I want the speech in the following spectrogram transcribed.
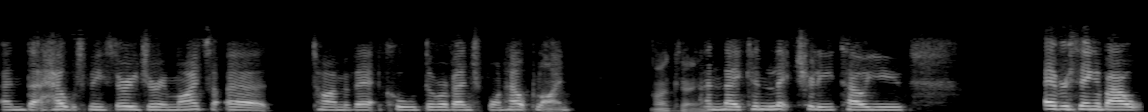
and that helped me through during my t- uh, time of it called the revenge porn helpline okay. And they can literally tell you everything about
